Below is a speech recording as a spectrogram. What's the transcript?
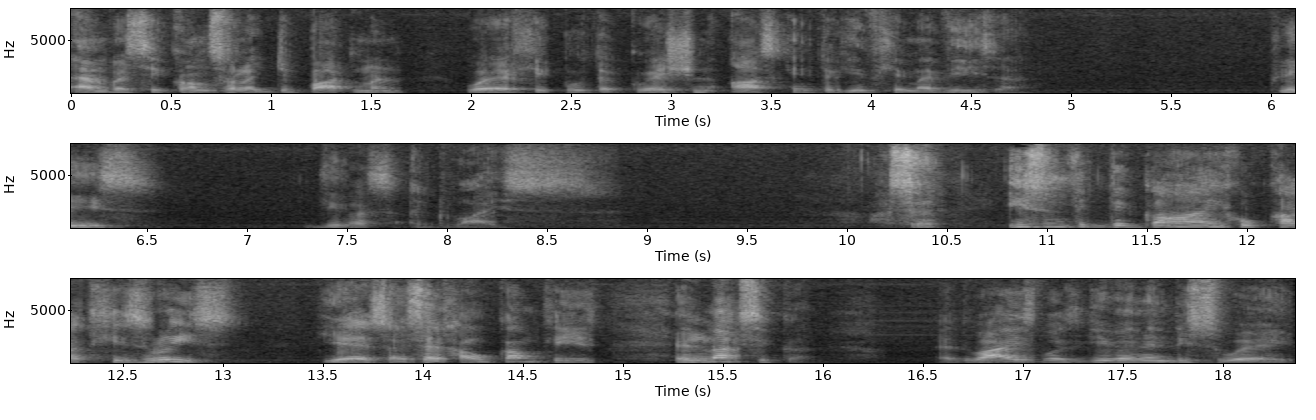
embassy consulate department where he put a question asking to give him a visa. Please give us advice. I said, isn't it the guy who cut his wrist? Yes, I said, how come he's in Mexico? Advice was given in this way.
